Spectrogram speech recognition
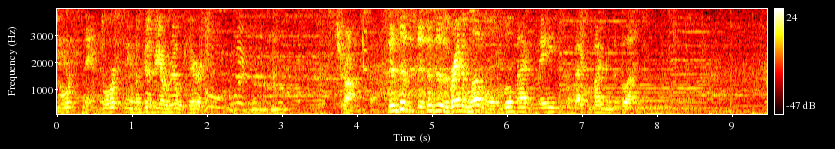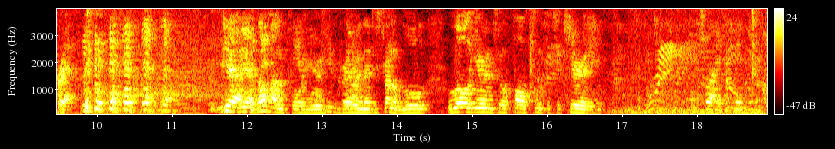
Dark Samus. Dork It's Samus. gonna be a real character. Mm-hmm. Tron Sans. Since this, since this is a random level, Will Mac may come back and bite me in the butt. Crap. Yeah, yeah, don't let him fool you. He's Crap. doing it. He's trying to lull, lull you into a false sense of security. That's right, minions.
